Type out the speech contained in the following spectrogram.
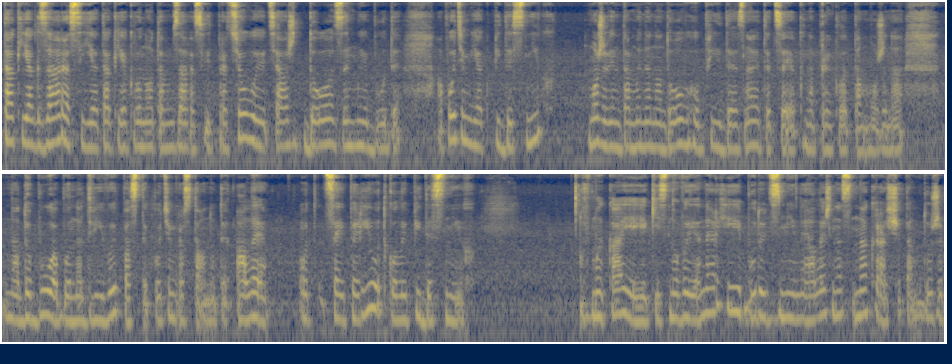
так як зараз є, так як воно там зараз відпрацьовується, аж до зими буде. А потім, як піде сніг, Може він там і ненадовго піде. Знаєте, це як, наприклад, там може на, на добу або на дві випасти, потім розтанути. Але от цей період, коли піде сніг, вмикає якісь нові енергії, будуть зміни, але ж на, на краще там дуже,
